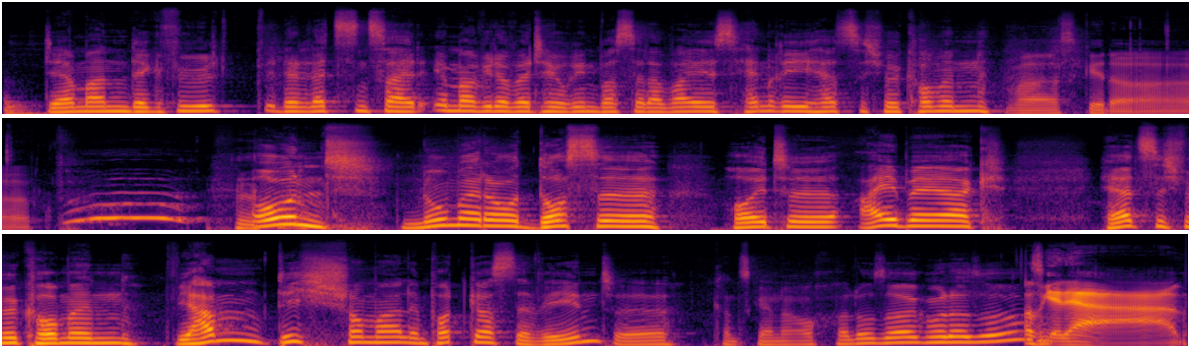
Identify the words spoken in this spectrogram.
der Mann, der gefühlt in der letzten Zeit immer wieder bei Theorienbuster dabei ist. Henry, herzlich willkommen. Was geht ab? Und Numero Dosse heute Eiberg. Herzlich willkommen. Wir haben dich schon mal im Podcast erwähnt. Äh, kannst gerne auch Hallo sagen oder so. Was geht ab?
